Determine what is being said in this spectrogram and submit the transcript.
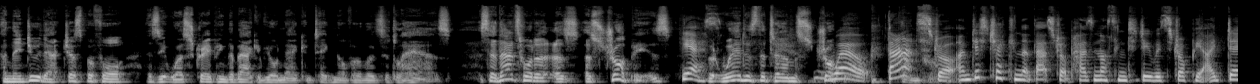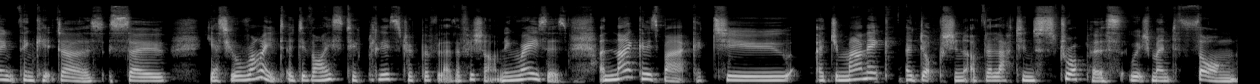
And they do that just before, as it were, scraping the back of your neck and taking off all those little hairs. So that's what a, a, a strop is. Yes. But where does the term strop well, that strop, I'm just checking that that strop has nothing to do with stroppy. I don't think it does. So, yes, you're right. A device, typically a strip of leather for sharpening razors. And that goes back to a Germanic adoption of the Latin stropus, which meant thong.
